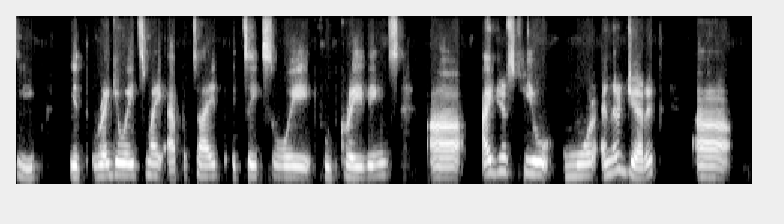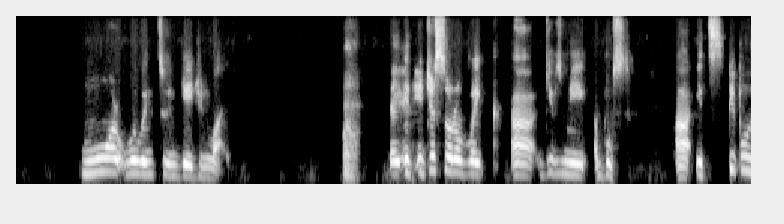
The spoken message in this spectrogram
sleep. It regulates my appetite. It takes away food cravings. Uh, I just feel more energetic, uh, more willing to engage in life. Wow. It, it just sort of like uh, gives me a boost. Uh, it's people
